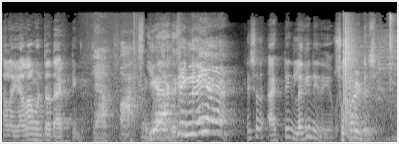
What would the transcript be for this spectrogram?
साला याला म्हणतात ऍक्टिंग ये एक्टिंग नहीं है। नहीं सर ऍक्टिंग लगी नहीं रही है। सुपर हिट है sir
